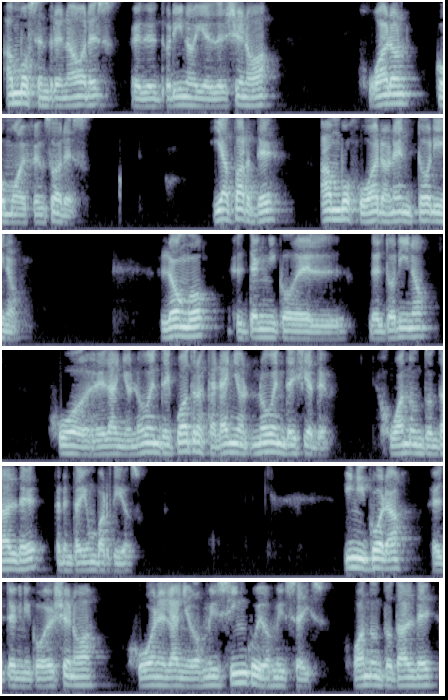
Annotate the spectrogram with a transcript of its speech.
ambos entrenadores, el del Torino y el del Genoa, jugaron como defensores. Y aparte, ambos jugaron en Torino. Longo, el técnico del, del Torino, jugó desde el año 94 hasta el año 97, jugando un total de 31 partidos. Y Nicola, el técnico del Genoa, jugó en el año 2005 y 2006, jugando un total de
